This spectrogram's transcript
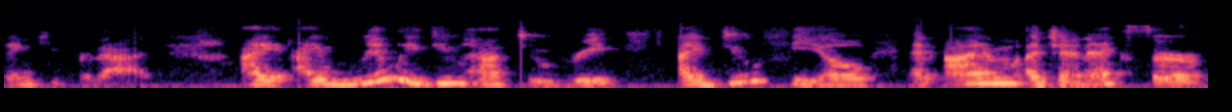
thank you for that. I, I really do have to agree. I do feel, and I'm a Gen Xer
